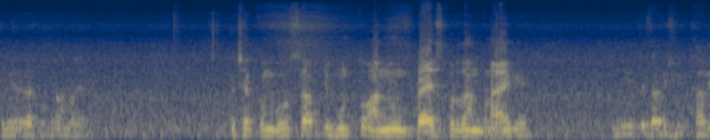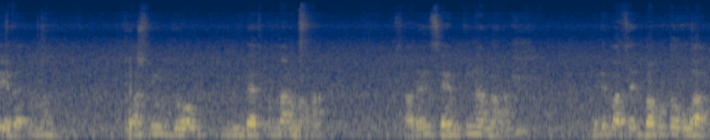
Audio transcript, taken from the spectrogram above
ਸੀਨੀਅਰ ਰੈਸਪੋਂਸਾਂ ਬਣਾਇਆ ਅੱਛਾ ਕੰਬੋਜ ਸਾਹਿਬ ਜੀ ਹੁਣ ਤੁਹਾਨੂੰ ਵਾਈਸ ਪ੍ਰਧਾਨ ਬਣਾਇਆ ਗਿਆ ਨਹੀਂ ਇੱਥੇ ਸਾਡੀ ਸੀਟ ਖਾਲੀ ਹੈ ਵੈਸ ਪ੍ਰਧਾਨ। ਤੇ ਅਸੀਂ ਜੋ ਵੀ ਵੈਸ ਪ੍ਰਧਾਨ ਬਣਾਉਣਾ ਸਾਰੇ ਦੀ ਸਹਿਮਤੀ ਨਾਲ ਬਣਾਉਣਾ ਜਿਹਦੇ ਪਾਸੇ ਬਹੁਮਤ ਹੋਊਗਾ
